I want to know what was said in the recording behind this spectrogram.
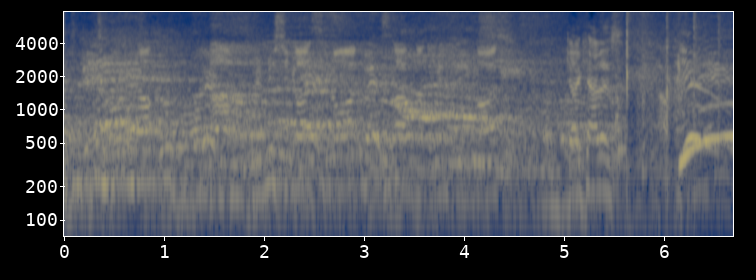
Um, we miss you guys tonight, but we're loving win for you guys. Go Catters!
